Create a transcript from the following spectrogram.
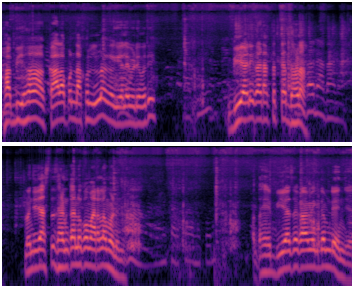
हा बी हा काल आपण दाखवलेलं ना गेल्या व्हिडिओमध्ये बी आणि काय टाकतात त्यात धणा? म्हणजे जास्त झणका नको मारायला म्हणून. आता हे बियाचं काम एकदम डेंजर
